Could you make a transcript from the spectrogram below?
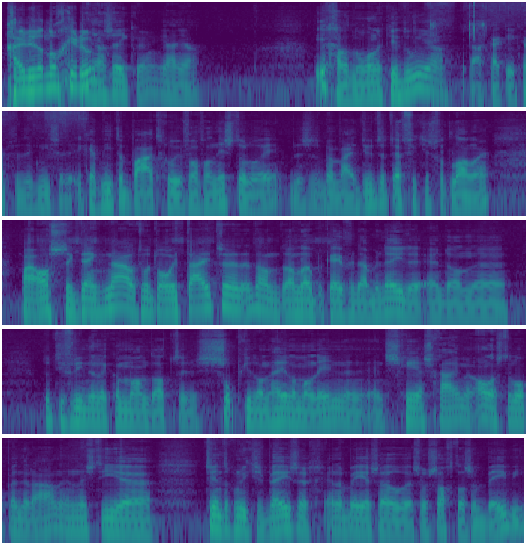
Gaan jullie dat nog een keer doen? Jazeker, ja, ja. Ik ga het nog wel een keer doen, ja. Ja, kijk, ik heb natuurlijk niet, ik heb niet de baardgroei van Van Nistelrooy. Dus bij mij duurt het eventjes wat langer. Maar als ik denk, nou, het wordt alweer tijd, eh, dan, dan loop ik even naar beneden. En dan doet die vriendelijke man dat, eh, sop je dan helemaal in. En, en scheerschuim en alles erop en eraan. En dan is die eh 20 minuutjes bezig. En dan ben je zo, eh, zo zacht als een baby.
